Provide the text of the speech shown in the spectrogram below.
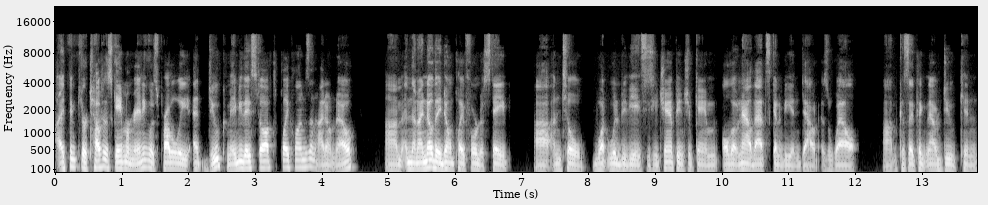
I think your toughest game remaining was probably at Duke. Maybe they still have to play Clemson. I don't know. Um, and then I know they don't play Florida State uh, until what would be the ACC championship game. Although now that's going to be in doubt as well, because um, I think now Duke can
